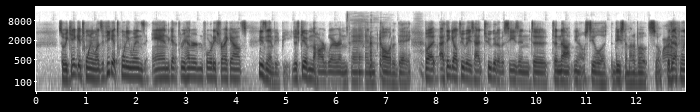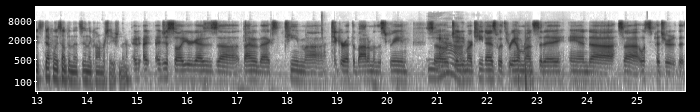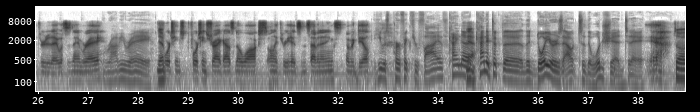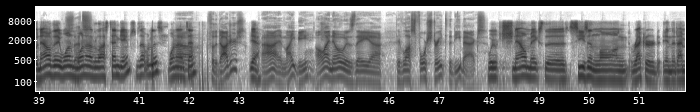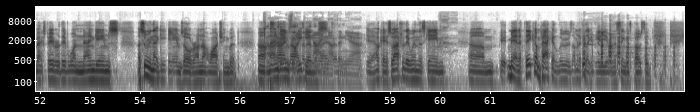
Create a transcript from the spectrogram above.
so he can't get 20 wins. If he get 20 wins and get 340 strikeouts, he's the MVP. Just give him the hardware and and call it a day. But I think Altuve's had too good of a season to to not you know steal a decent amount of votes. So, Wow. but definitely it's definitely something that's in the conversation there. I, I, I just saw your guys' uh, Diamondbacks team uh, ticker at the bottom of the screen. So Yeah. JD Martinez with three home runs today, and uh, it's, uh, what's the pitcher that threw today? What's his name? Ray. Robbie Ray. Yep. 14, 14 strikeouts, no walks, only three hits in seven innings. No big deal. He was perfect through five. Kind of, Yeah. kind of took the the Doyers out to the woodshed today. Yeah. So now they won So one out of the last 10 games. Is that what it is? One out of Uh, 10. for the Dodgers. Yeah. Ah, it might be. All I know is they uh, they've lost four straight to the D-backs. which now makes the season long record in the Diamondbacks' favor. They've won nine games, assuming that game's over. I'm not watching, but um, It's nine nine games, nothing eight in the games. Nine nothing. Yeah. Yeah, okay. So after they win this game, um, it- man, if they come back and lose, I'm gonna feel like an idiot when this thing gets posted.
